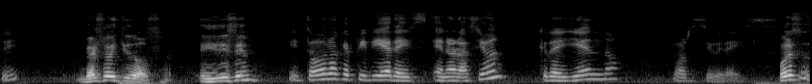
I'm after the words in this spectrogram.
¿Sí? Verso 22. Y dice... Y todo lo que pidierais en oración, creyendo, lo recibiréis. Por eso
